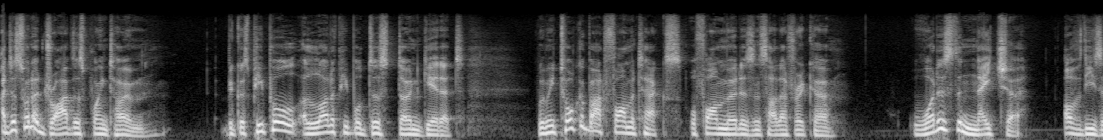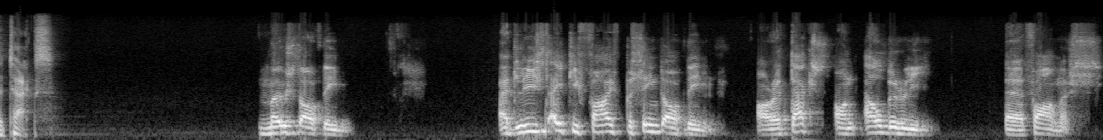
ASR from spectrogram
I just want to drive this point home because people, a lot of people just don't get it. When we talk about farm attacks or farm murders in South Africa, what is the nature of these attacks? Most of them, at least 85% of them, are attacks on elderly uh, farmers.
